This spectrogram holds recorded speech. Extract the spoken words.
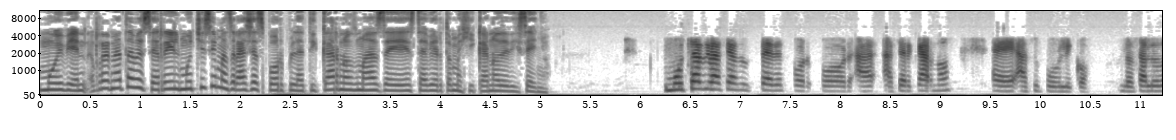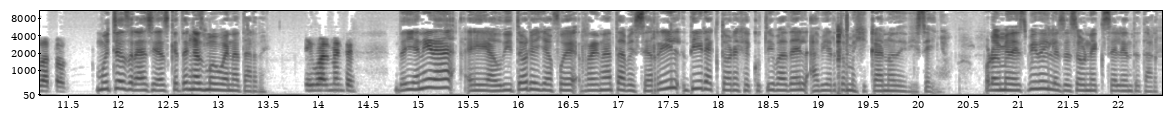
Muy bien. Renata Becerril, muchísimas gracias por platicarnos más de este abierto mexicano de diseño. Muchas gracias a ustedes por, por acercarnos eh, a su público. Los saludo a todos. Muchas gracias. Que tengas muy buena tarde. Igualmente. De Yanira, eh, auditorio ya fue Renata Becerril, directora ejecutiva del Abierto Mexicano de Diseño. Por hoy me despido y les deseo una excelente tarde.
